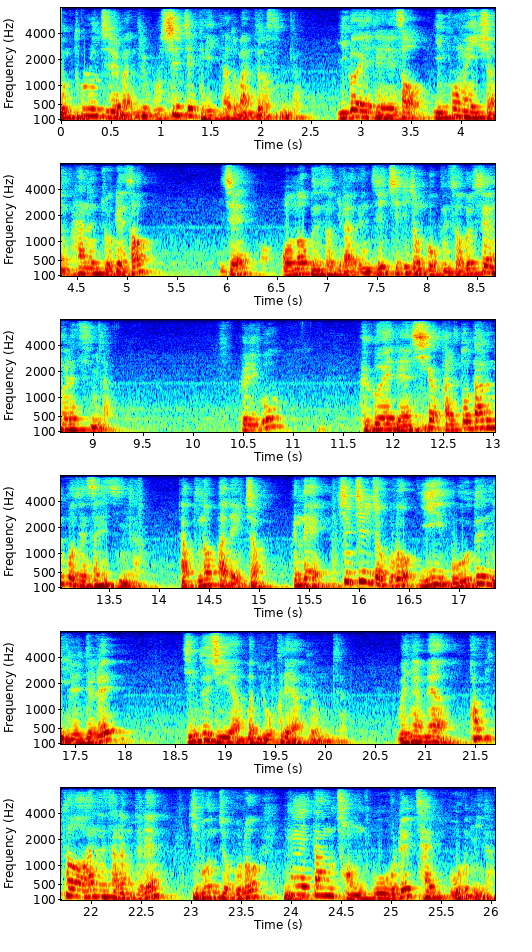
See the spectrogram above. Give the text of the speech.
온톨로지를 만들고 실제 데이터도 만들었습니다. 이거에 대해서 인포메이션 하는 쪽에서 이제 언어 분석이라든지 지리 정보 분석을 수행을 했습니다. 그리고 그거에 대한 시각화를 또 다른 곳에서 했습니다. 다 분업화돼 있죠. 근데 실질적으로 이 모든 일들을 진두지휘한 건 요크 대학교입니다. 왜냐하면 컴퓨터 하는 사람들은 기본적으로 해당 정보를 잘 모릅니다.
